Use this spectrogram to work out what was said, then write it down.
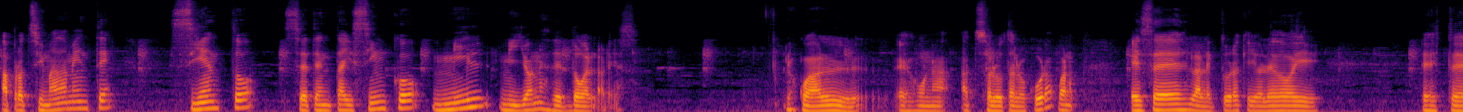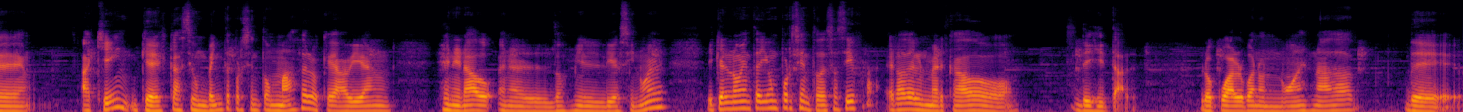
aproximadamente 175 mil millones de dólares. Lo cual es una absoluta locura. Bueno, esa es la lectura que yo le doy este, aquí, que es casi un 20% más de lo que habían generado en el 2019 y que el 91% de esa cifra era del mercado digital, lo cual, bueno, no es nada de...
